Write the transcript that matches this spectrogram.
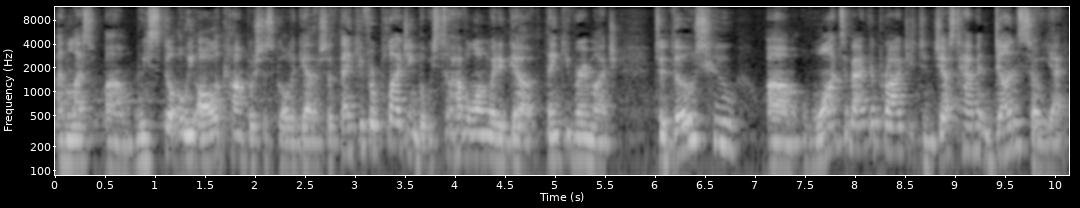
unless um, we still we all accomplish this goal together. So thank you for pledging, but we still have a long way to go. Thank you very much. To those who um, want to back the project and just haven't done so yet,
